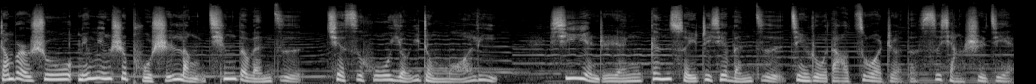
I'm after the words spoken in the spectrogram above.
整本书明明是朴实冷清的文字，却似乎有一种魔力。吸引着人跟随这些文字进入到作者的思想世界，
